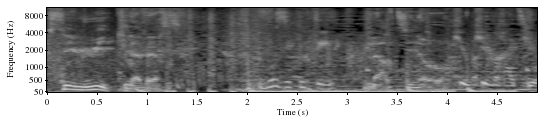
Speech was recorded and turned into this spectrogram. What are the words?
C'est lui qui la verse. Vous écoutez Martineau. Cube Radio.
